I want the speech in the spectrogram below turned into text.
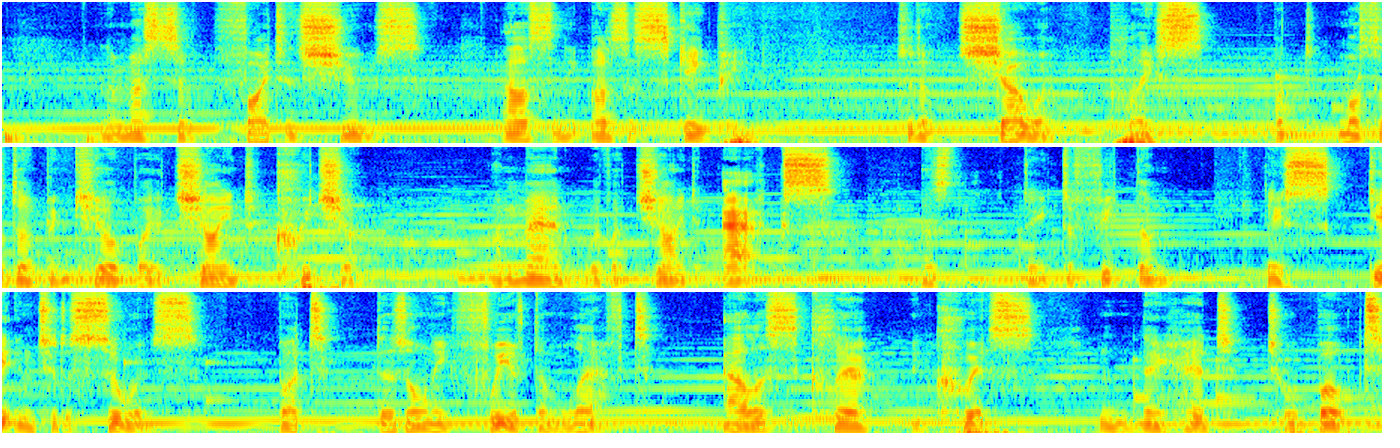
and a massive fight ensues. Alice and the others escaping to the shower place, but most of them have been killed by a giant creature, a man with a giant axe. As they defeat them, they get into the sewers, but there's only three of them left Alice, Claire, and Chris. And they head to a boat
